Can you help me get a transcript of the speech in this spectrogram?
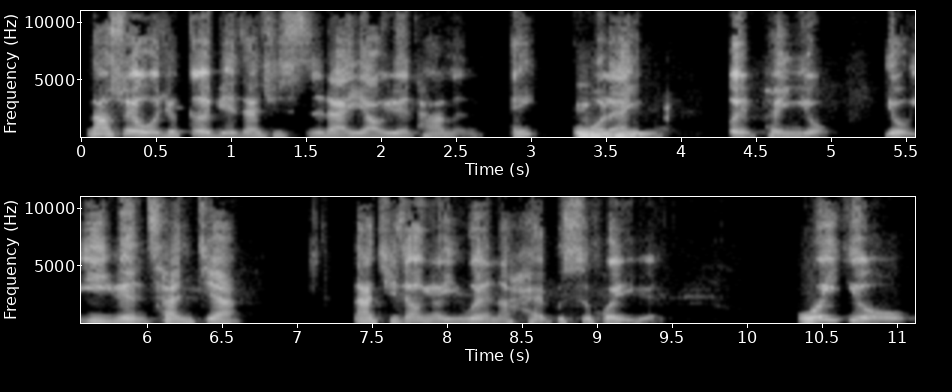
那所以我就个别再去私赖邀约他们。哎，果然一位朋友有意愿参加。那其中有一位呢，还不是会员。我有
